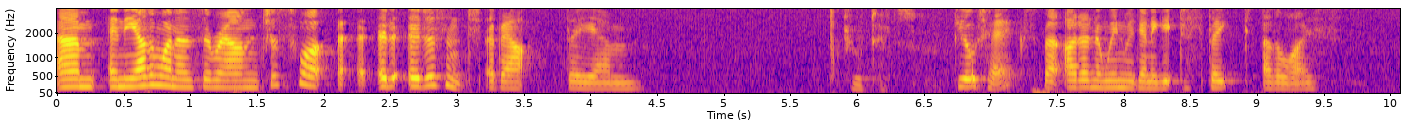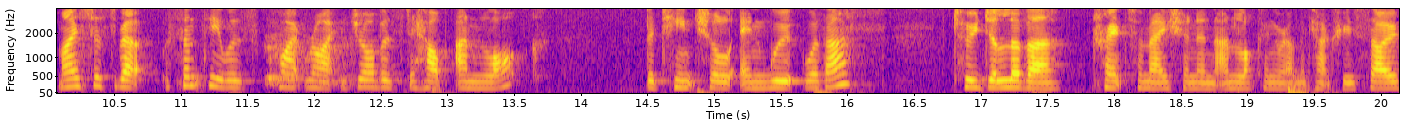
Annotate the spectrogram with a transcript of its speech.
Um, and the other one is around just what, it, it isn't about the um, Fuel tax. fuel tax, but I don't know when we're going to get to speak otherwise. Mine's just about, Cynthia was quite right, the job is to help unlock potential and work with us to deliver transformation and unlocking around the country. So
